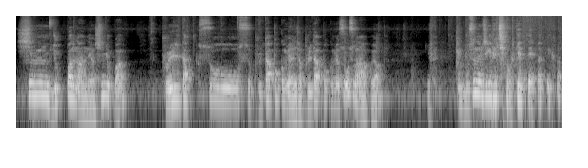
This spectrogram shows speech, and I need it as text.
십육 번 나왔네요. 16번. 불닭 소스, 불닭볶음면이죠. 불닭볶음면 소스가 나왔고요. 무슨 음식이 될지 모르겠네요. 이거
